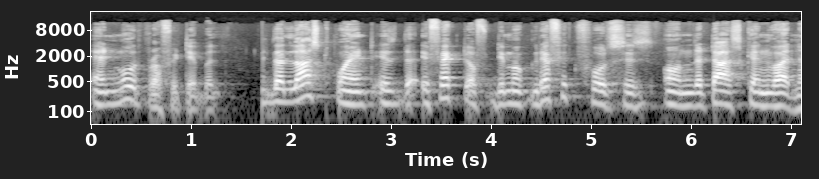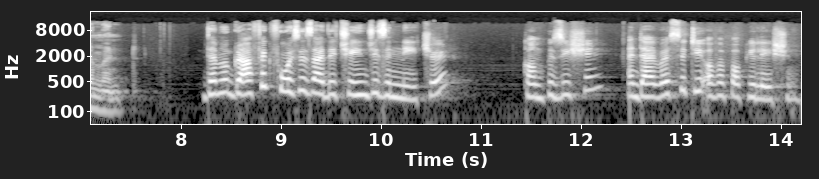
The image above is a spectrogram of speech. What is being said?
and more profitable. The last point is the effect of demographic forces on the task environment. Demographic forces are the changes in nature, composition and diversity of a population.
